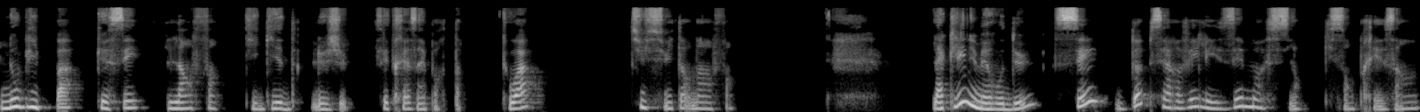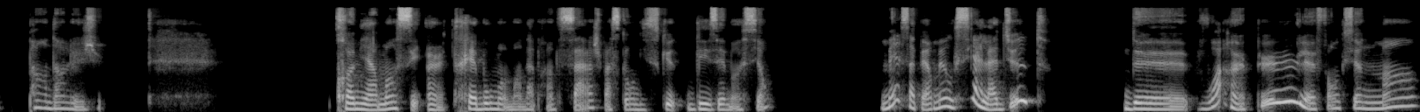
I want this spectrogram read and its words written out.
n'oublie pas que c'est l'enfant qui guide le jeu. C'est très important. Toi, tu suis ton enfant. La clé numéro 2, c'est d'observer les émotions qui sont présentes pendant le jeu. Premièrement, c'est un très beau moment d'apprentissage parce qu'on discute des émotions, mais ça permet aussi à l'adulte de voir un peu le fonctionnement,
